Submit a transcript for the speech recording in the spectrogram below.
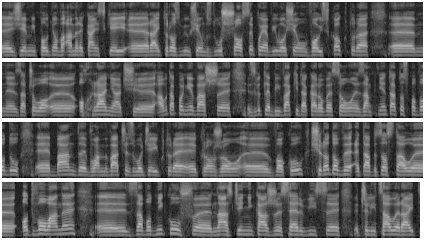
e, ziemi południowoamerykańskiej e, rajd rozbił się wzdłuż szosy. Pojawiło się wojsko, które zaczęło e, ochraniać auta, ponieważ zwykle biwaki dakarowe są zamknięte, to z powodu e, band włamywaczy, złodziei, które e, krążą e, wokół. Środowy etap został e, odwołany. Zawodników, nas, dziennikarzy, serwisy, czyli cały rajd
